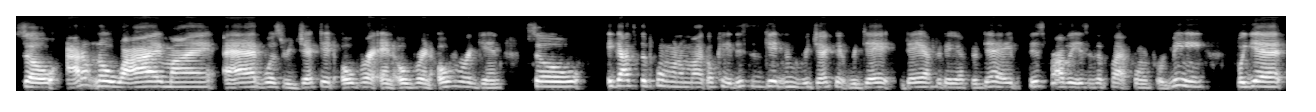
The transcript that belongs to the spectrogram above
So I don't know why my ad was rejected over and over and over again. So it got to the point when I'm like, okay, this is getting rejected day, day after day after day. This probably isn't the platform for me. But yet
